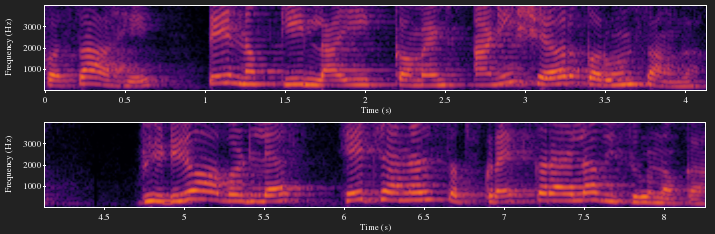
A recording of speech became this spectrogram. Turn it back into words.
कसा आहे? ते नक्की लाईक कमेंट्स आणि शेअर करून सांगा. व्हिडिओ आवडल्यास हे चॅनल सबस्क्राईब करायला विसरू नका.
